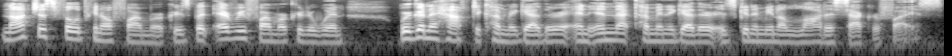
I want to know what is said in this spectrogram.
not just filipino farm workers but every farm worker to win we're going to have to come together. And in that coming together is going to mean a lot of sacrifice.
